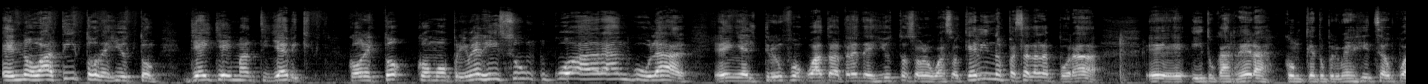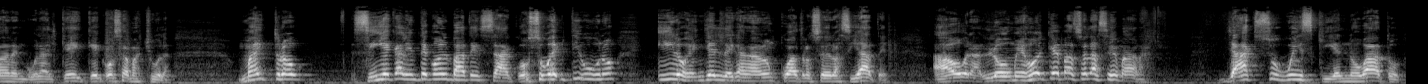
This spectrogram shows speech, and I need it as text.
El novatito de Houston, JJ Mantijevic, conectó como primer hit un cuadrangular en el triunfo 4 a 3 de Houston sobre Guaso. Qué lindo empezar la temporada eh, y tu carrera con que tu primer hit sea un cuadrangular. Qué, qué cosa más chula. Mike sigue caliente con el bate, sacó su 21 y los Angels le ganaron 4-0 a Seattle. Ahora, lo mejor que pasó la semana, Jack Suwinski, el novato,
